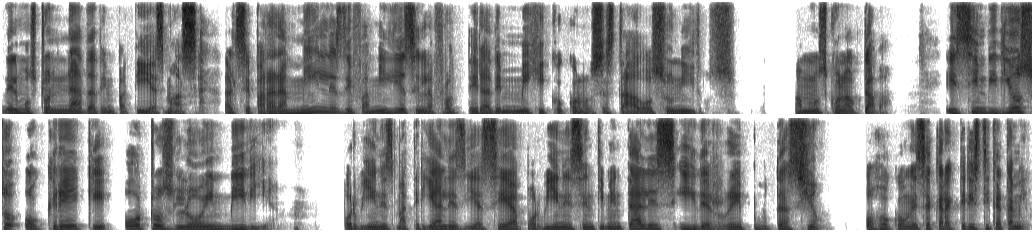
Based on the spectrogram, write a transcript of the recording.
él mostró nada de empatía, es más, al separar a miles de familias en la frontera de México con los Estados Unidos. Vámonos con la octava. ¿Es envidioso o cree que otros lo envidian? Por bienes materiales, ya sea por bienes sentimentales y de reputación. Ojo con esa característica también.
